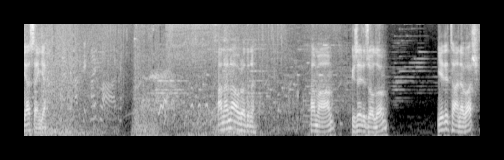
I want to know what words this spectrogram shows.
Gel sen gel. Ananı avradını. Tamam. Güzeliz oğlum. 7 tane var.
